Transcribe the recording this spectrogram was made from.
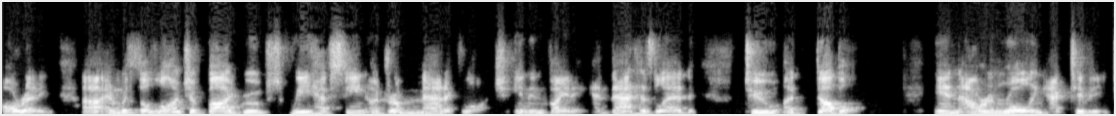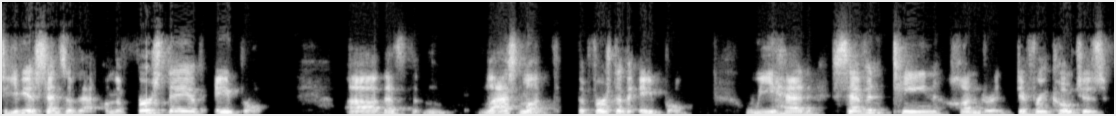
already. Uh, and with the launch of BOD groups, we have seen a dramatic launch in inviting, and that has led to a double in our enrolling activity. To give you a sense of that, on the first day of April, uh, that's the, last month, the first of April, we had 1,700 different coaches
